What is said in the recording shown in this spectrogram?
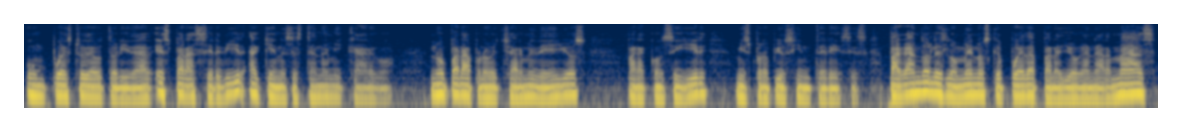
un puesto de autoridad es para servir a quienes están a mi cargo, no para aprovecharme de ellos para conseguir mis propios intereses, pagándoles lo menos que pueda para yo ganar más,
